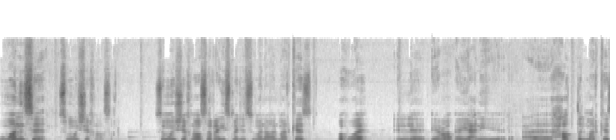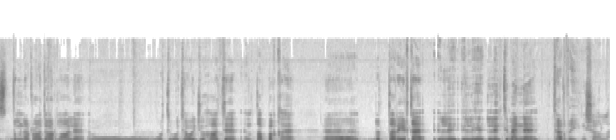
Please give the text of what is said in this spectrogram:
وما ننسى سمو الشيخ ناصر. سمو الشيخ ناصر رئيس مجلس أمناء المركز وهو يعني آه، حاط المركز ضمن الرادار ماله وتوجهاته نطبقها آه، بالطريقة اللي, اللي اللي نتمنى ترضيه إن شاء الله.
